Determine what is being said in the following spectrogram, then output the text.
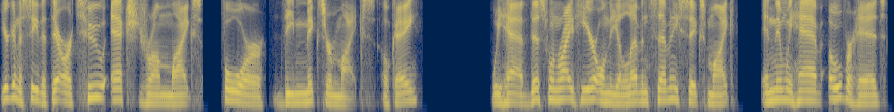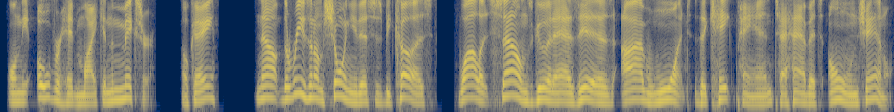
you're going to see that there are two X-Drum mics for the mixer mics, okay? We have this one right here on the 1176 mic, and then we have overheads on the overhead mic in the mixer, okay? Now, the reason I'm showing you this is because while it sounds good as is, I want the cake pan to have its own channel.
